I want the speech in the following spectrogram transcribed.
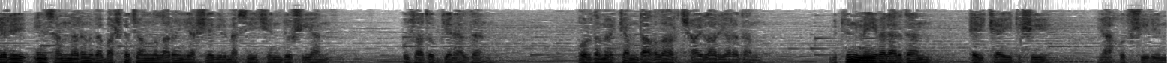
Yeri insanların və başqa canlıların yaşaya bilməsi üçün döşəyən, uzadıb genəldən, orada möhkəm dağlar, çaylar yaradan, bütün meyvələrdən erkək, dişi, yaxud şirin,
